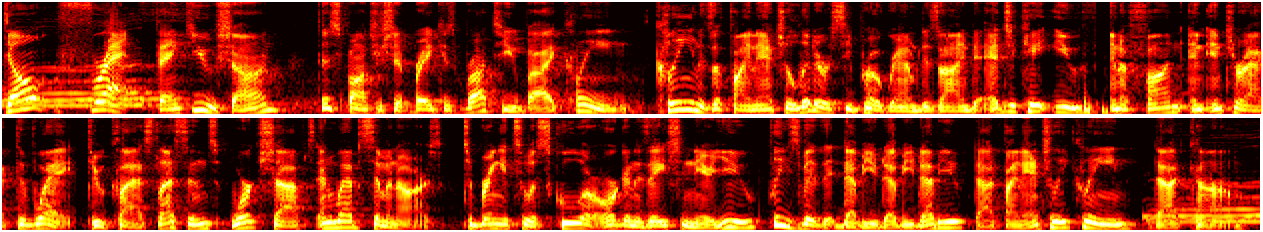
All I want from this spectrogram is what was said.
Don't fret. Thank you, Sean. This sponsorship break is brought to you by Clean. Clean is a financial literacy program designed to educate youth in a fun and interactive way through class lessons, workshops, and web seminars. To bring it to a school or organization near you, please visit www.financiallyclean.com.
